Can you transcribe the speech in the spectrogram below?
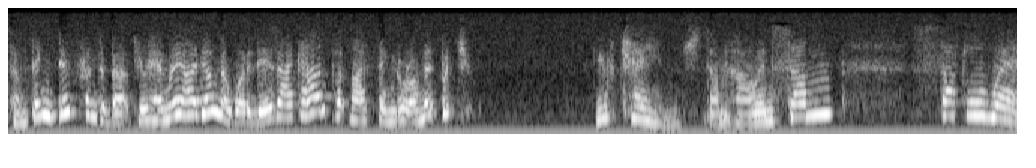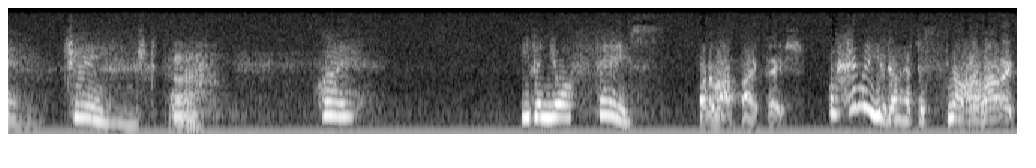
something different about you, Henry. I don't know what it is. I can't put my finger on it, but you, you've changed somehow in some subtle way. Changed. Huh? Why, even your face. What about my face? Well, Henry, you don't have to snarl. What about it?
